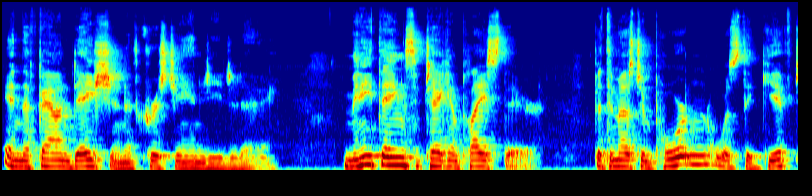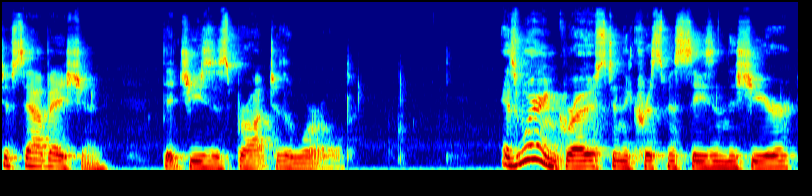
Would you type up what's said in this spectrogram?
in the foundation of Christianity today. Many things have taken place there, but the most important was the gift of salvation that Jesus brought to the world. As we're engrossed in the Christmas season this year,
